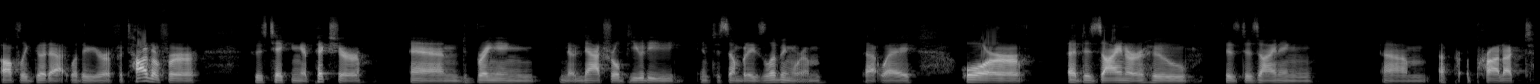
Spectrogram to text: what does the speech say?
awfully good at whether you're a photographer who's taking a picture and bringing you know natural beauty into somebody's living room that way or a designer who is designing um, a, a, product,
